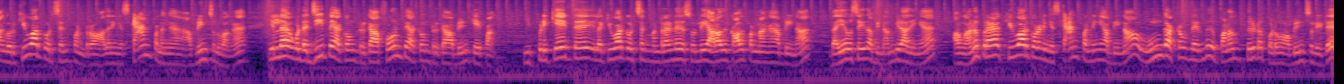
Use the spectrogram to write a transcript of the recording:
நாங்கள் ஒரு கியூஆர் கோட் சென்ட் பண்ணுறோம் அதை நீங்கள் ஸ்கேன் பண்ணுங்க அப்படின்னு சொல்லுவாங்க. இல்லை உங்கள்கிட்ட ஜிபே அக்கௌண்ட் இருக்கா ஃபோன்பே அக்கௌண்ட் இருக்கா அப்படின்னு கேட்பாங்க. இப்படி கேட்டு இல்லை கியூஆர் கோட் சென்ட் பண்ணுறேன்னு சொல்லி யாராவது கால் பண்ணாங்க அப்படின்னா தயவு செய்து அப்படி நம்பிடாதீங்க. அவங்க அனுப்புகிற கியூஆர் கோடை நீங்கள் ஸ்கேன் பண்ணீங்க அப்படின்னா உங்கள் அக்கௌண்ட்லேருந்து பணம் திருடப்படும் அப்படின்னு சொல்லிட்டு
